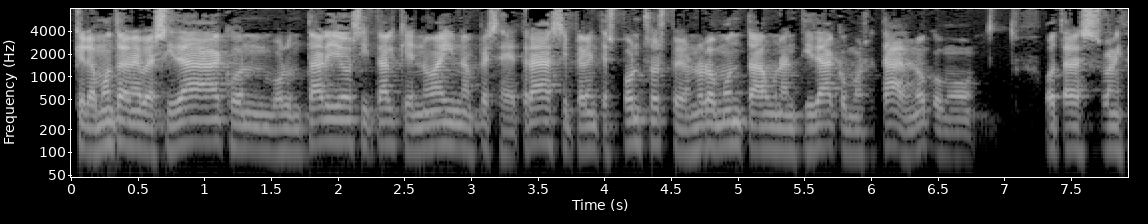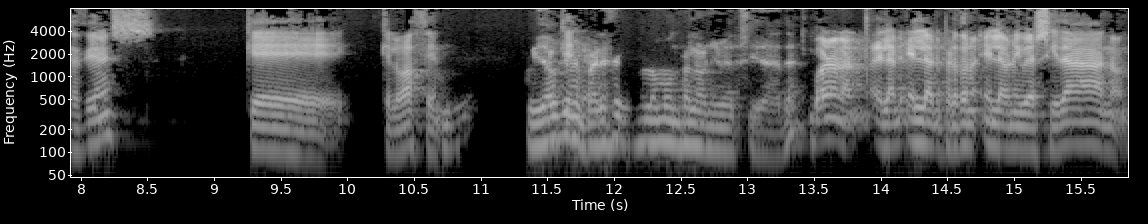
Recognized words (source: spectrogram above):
que, lo monta la universidad con voluntarios y tal, que no hay una empresa detrás, simplemente sponsors, pero no lo monta una entidad como tal, ¿no? Como otras organizaciones que, que lo hacen. Cuidado que me parece que no lo monta la universidad, ¿eh? Bueno, en la, perdón, en la universidad, no,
